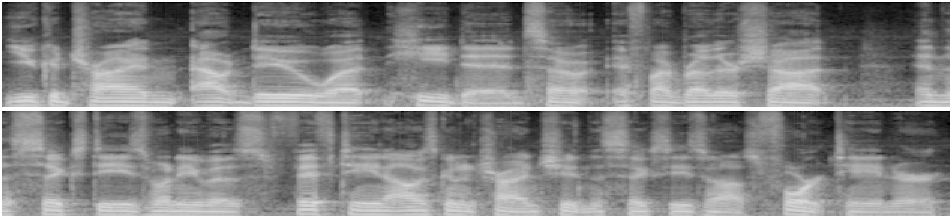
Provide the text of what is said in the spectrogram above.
you could try and outdo what he did. So if my brother shot in the 60s when he was 15, I was going to try and shoot in the 60s when I was 14. Or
